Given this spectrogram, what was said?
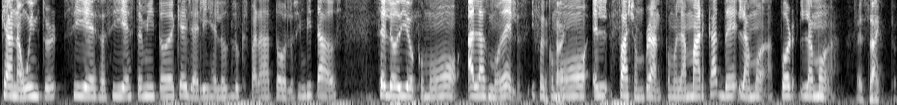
que Anna Winter, si es así este mito de que ella elige los looks para todos los invitados, se lo dio como a las modelos y fue como el fashion brand, como la marca de la moda, por la moda. exacto.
